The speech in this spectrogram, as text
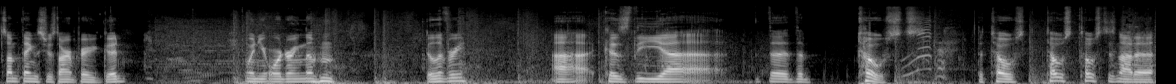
some things just aren't very good when you're ordering them delivery, because the uh, the the toast the toast toast toast is not a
